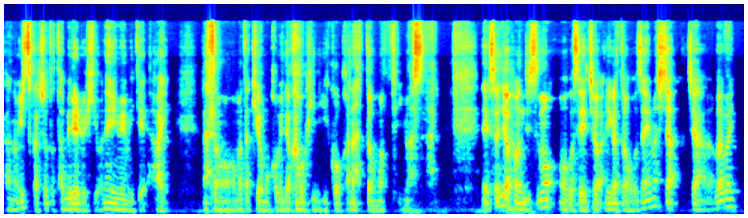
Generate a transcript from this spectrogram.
あの、いつかちょっと食べれる日をね、夢見て、はい。あの、また今日もコメダコーヒーに行こうかなと思っています。はい。それでは本日もご清聴ありがとうございました。じゃあ、バイバイ。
